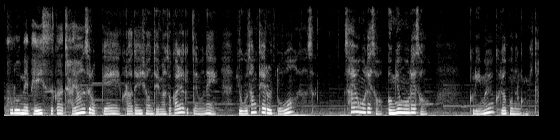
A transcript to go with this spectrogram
구름의 베이스가 자연스럽게 그라데이션 되면서 깔리기 때문에 이 상태를 또 사, 사용을 해서 응용을 해서 그림을 그려보는 겁니다.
